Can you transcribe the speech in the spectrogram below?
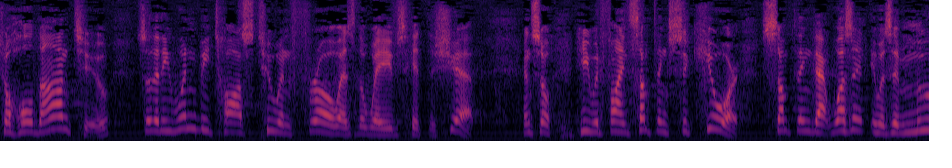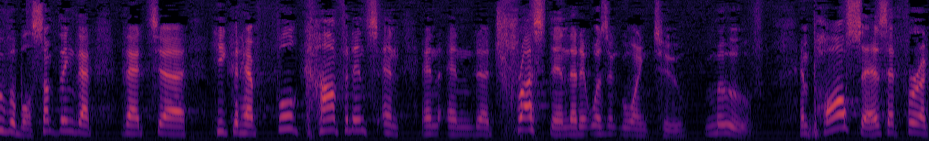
to hold on to so that he wouldn't be tossed to and fro as the waves hit the ship. And so he would find something secure, something that wasn't, it was immovable, something that, that uh, he could have full confidence and, and, and uh, trust in that it wasn't going to move. And Paul says that for a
